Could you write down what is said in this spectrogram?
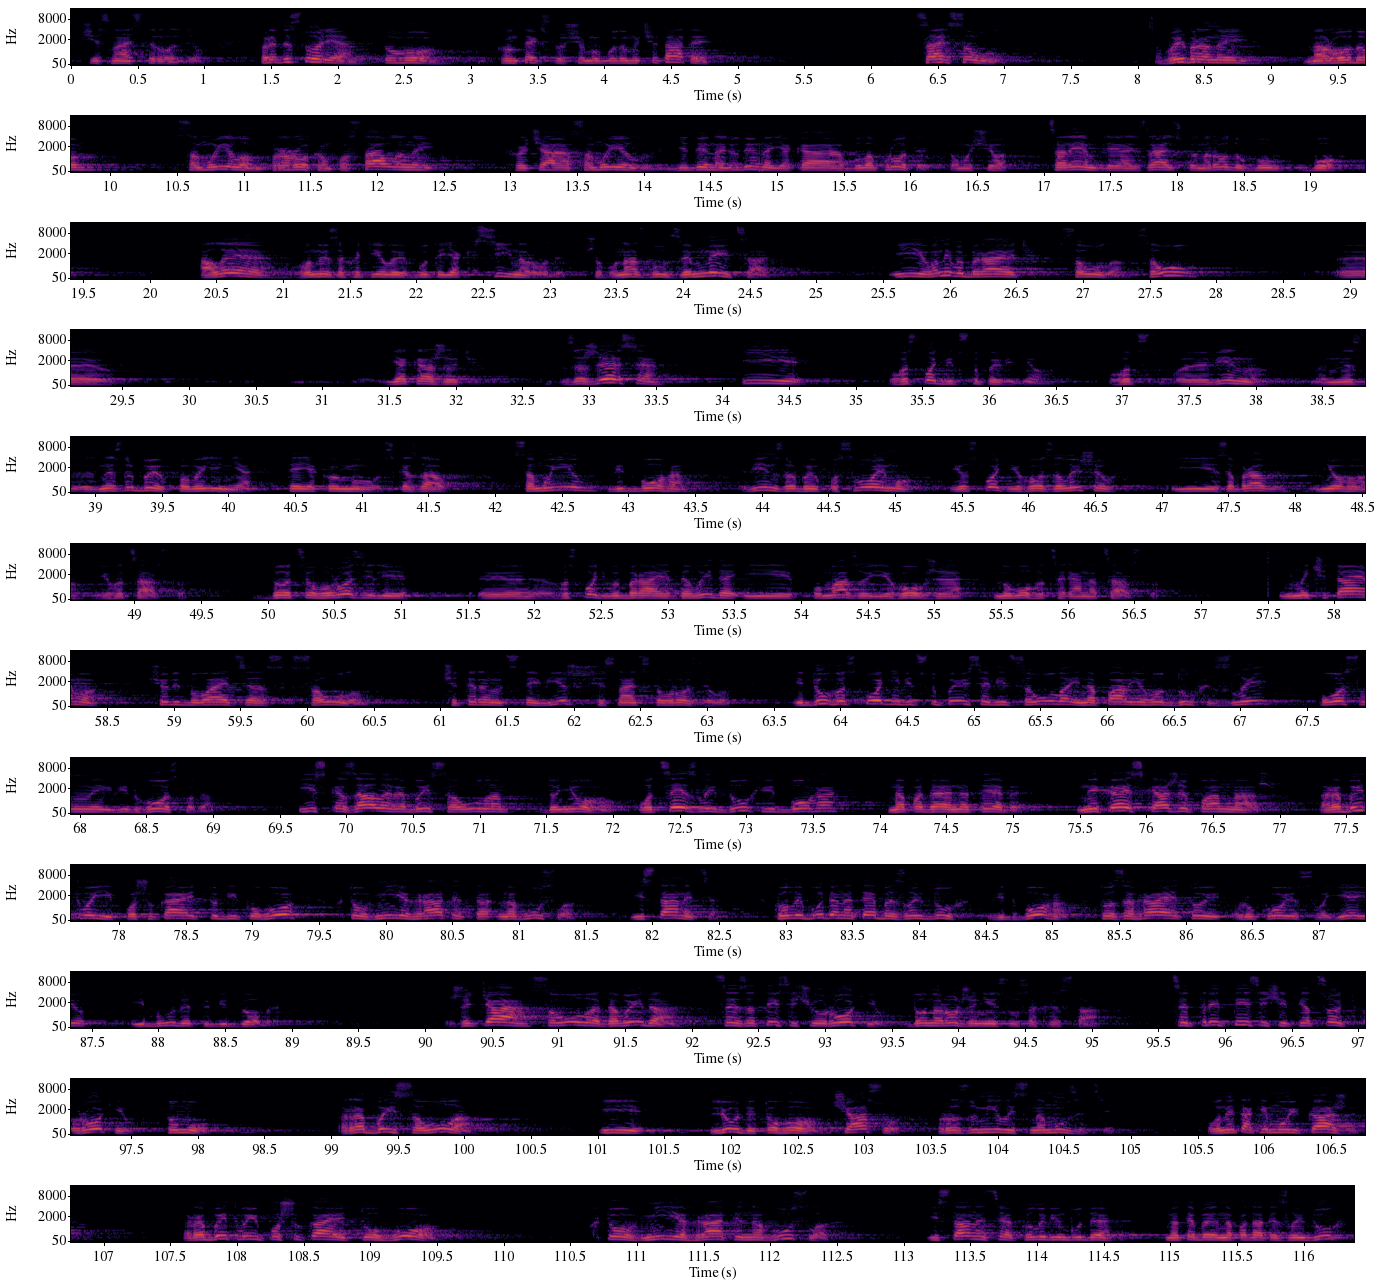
16 розділ. Передісторія того контексту, що ми будемо читати, цар Саул, вибраний народом, Самуїлом, пророком поставлений, хоча Самуїл єдина людина, яка була проти, тому що царем для ізраїльського народу був Бог. Але вони захотіли бути як всі народи, щоб у нас був земний цар. І вони вибирають Саула. Саул, е, як кажуть, зажерся, і Господь відступив від нього. Е, Він не, зробив повеління, те, яке йому сказав Самуїл від Бога. Він зробив по-своєму, і Господь його залишив і забрав в нього його царство. До цього розділі е, Господь вибирає Давида і помазує його вже нового царя на царство. І ми читаємо, що відбувається з Саулом. 14 вірш 16 розділу. І дух Господній відступився від Саула, і напав його дух злий, посланий від Господа. І сказали раби Саула до нього: Оце злий дух від Бога нападає на тебе. Нехай скаже пан наш: раби твої пошукають тобі кого, хто вміє грати та на гуслах. І станеться, коли буде на тебе злий дух від Бога, то заграє той рукою своєю, і буде тобі добре. Життя Саула Давида це за тисячу років до народження Ісуса Христа. Це 3500 років тому. Раби Саула і люди того часу розумілись на музиці. Вони так йому і кажуть: раби твої пошукають того, хто вміє грати на гуслах, і станеться, коли він буде на тебе нападати злий дух,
